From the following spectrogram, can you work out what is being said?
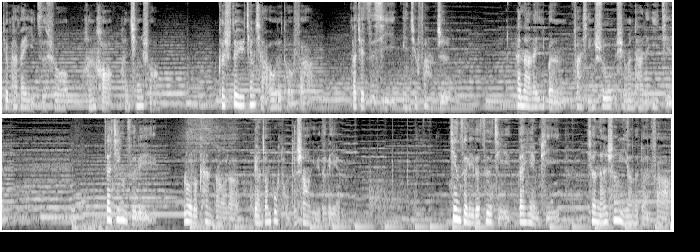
就拍拍椅子说：“很好，很清爽。”可是，对于江小欧的头发，他却仔细研究发质。还拿了一本发型书询问他的意见。在镜子里，洛洛看到了两张不同的少女的脸。镜子里的自己单眼皮，像男生一样的短发，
